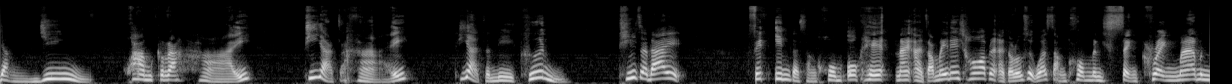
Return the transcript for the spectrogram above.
อย่างยิ่ง ความกระหายที่อยากจะหาย ที่อยากจะดีขึ้น ที่จะได้ฟิตอินกับสังคมโอเคนายอาจจะไม่ได้ชอบนายอาจจะรู้สึกว่าสังคมมันเสงเคร่งมากมัน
